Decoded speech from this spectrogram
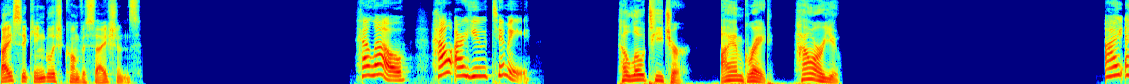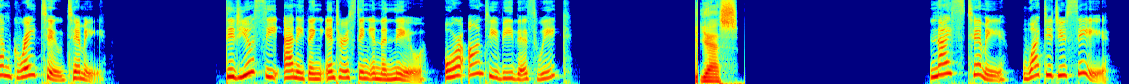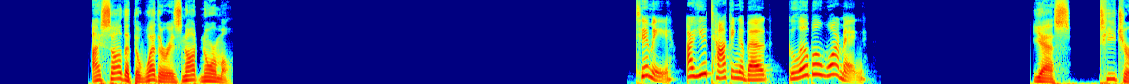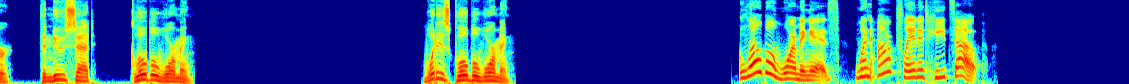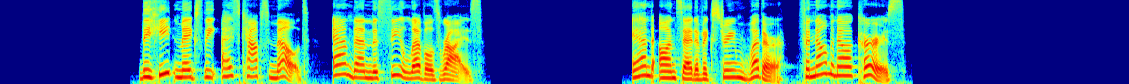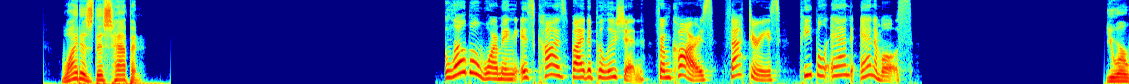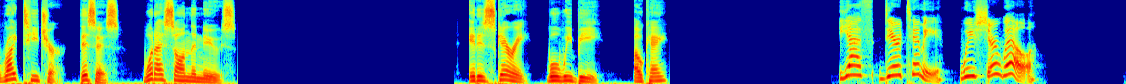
Basic English conversations. Hello. How are you, Timmy? Hello, teacher. I am great. How are you? I am great too, Timmy. Did you see anything interesting in the news or on TV this week? Yes, Nice, Timmy. What did you see? I saw that the weather is not normal. Timmy, are you talking about global warming? Yes, teacher, the news said global warming. What is global warming? Global warming is when our planet heats up. The heat makes the ice caps melt, and then the sea levels rise. And onset of extreme weather phenomena occurs. Why does this happen? Global warming is caused by the pollution from cars, factories, people, and animals. You are right, teacher. This is what I saw in the news. It is scary. Will we be okay? Yes, dear Timmy, we sure will.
